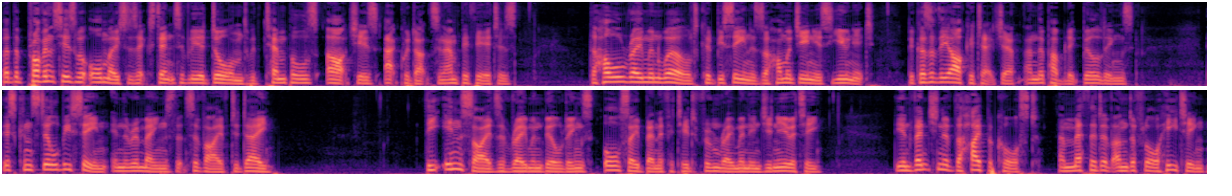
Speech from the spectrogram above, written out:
but the provinces were almost as extensively adorned with temples, arches, aqueducts, and amphitheatres. The whole Roman world could be seen as a homogeneous unit because of the architecture and the public buildings. This can still be seen in the remains that survive today. The insides of Roman buildings also benefited from Roman ingenuity. The invention of the hypocaust, a method of underfloor heating,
